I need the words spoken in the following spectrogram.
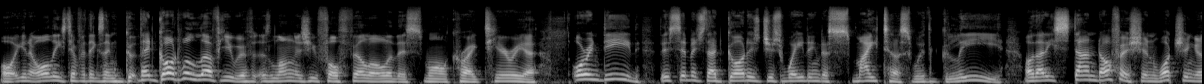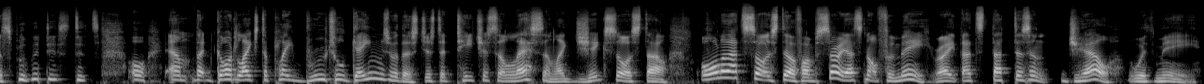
or, you know, all these different things. And then God will love you if, as long as you fulfill all of this small criteria. Or indeed, this image that God is just waiting to smite us with glee, or that he's standoffish and watching us from a distance, or um, that God likes to play brutal games with us just to teach us a lesson, like jigsaw style. All of that sort of stuff. I'm sorry, that's not for me, right? That's that doesn't gel with me.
